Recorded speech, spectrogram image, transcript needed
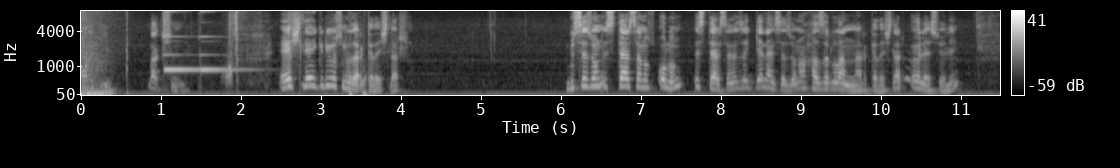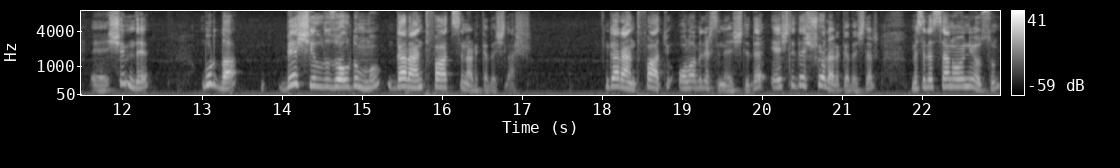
Onu diyeyim. Bak şimdi. Eşliğe giriyorsunuz arkadaşlar. Bu sezon isterseniz olun, isterseniz de gelen sezona hazırlanın arkadaşlar. Öyle söyleyeyim. Ee, şimdi burada 5 yıldız oldun mu garanti Fatih'sin arkadaşlar. Garanti Fatih olabilirsin Eşli'de. Eşli'de şöyle arkadaşlar. Mesela sen oynuyorsun.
